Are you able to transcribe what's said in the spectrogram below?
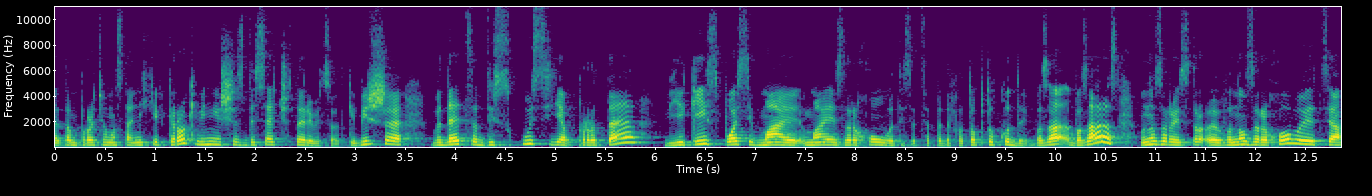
е, там протягом останніх кілька років він є 64%. Більше ведеться дискусія про те, в який спосіб має, має зараховуватися це ПДФО, тобто куди. Бо, за, бо зараз воно зареєстро, е, воно зараховується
